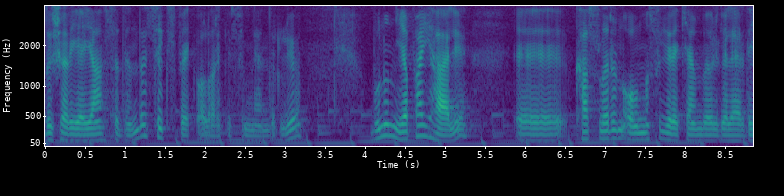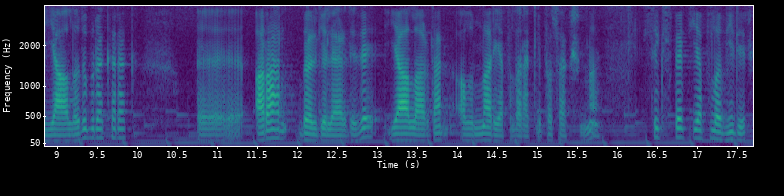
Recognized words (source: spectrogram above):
dışarıya yansıdığında six pack olarak isimlendiriliyor. Bunun yapay hali e, kasların olması gereken bölgelerde yağları bırakarak e, ara bölgelerde de yağlardan alımlar yapılarak liposuction'la six pack yapılabilir.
